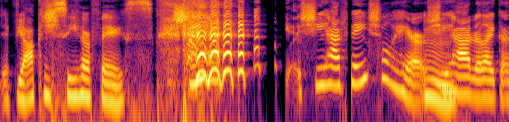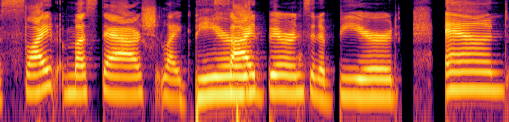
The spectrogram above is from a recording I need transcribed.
If y'all can see her face, she she had facial hair. She Mm. had like a slight mustache, like Beard. sideburns and a beard. And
